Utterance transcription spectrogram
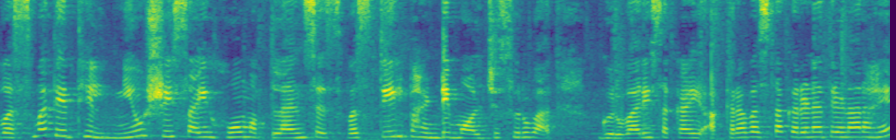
वसमत येथील new Shri Sai home appliances व स्टील भांडी मॉलची सुरुवात गुरुवारी सकाळी अकरा वाजता करण्यात येणार आहे.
